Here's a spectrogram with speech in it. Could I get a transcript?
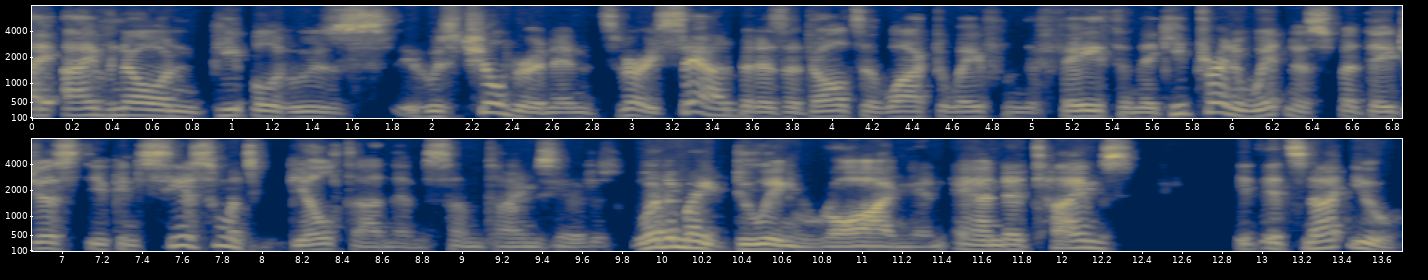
I, have known people whose whose children, and it's very sad, but as adults have walked away from the faith and they keep trying to witness, but they just you can see so much guilt on them sometimes. You know, just what am I doing wrong? And and at times, it, it's not you,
